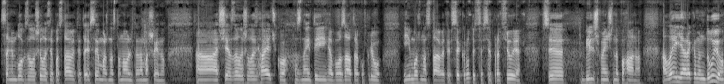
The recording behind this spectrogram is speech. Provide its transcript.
Салімблок залишилося поставити, та й все можна встановлювати на машину. Ще залишилось гаєчку знайти або завтра куплю. Її можна ставити. Все крутиться, все працює, все більш-менш непогано. Але я рекомендую,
